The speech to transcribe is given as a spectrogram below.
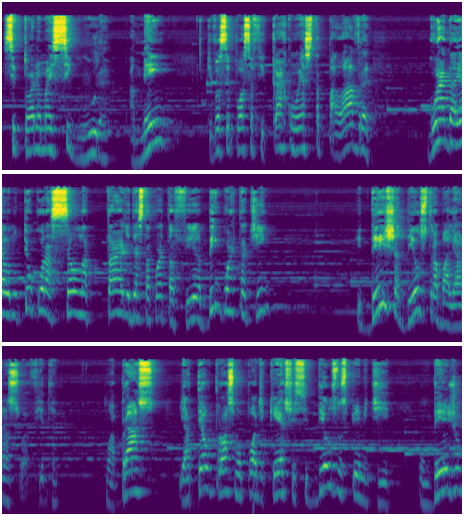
se torna mais segura. Amém? Que você possa ficar com esta palavra, guarda ela no teu coração, na tarde desta quarta-feira, bem guardadinho, e deixa Deus trabalhar na sua vida. Um abraço e até o próximo podcast, se Deus nos permitir. Um beijo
